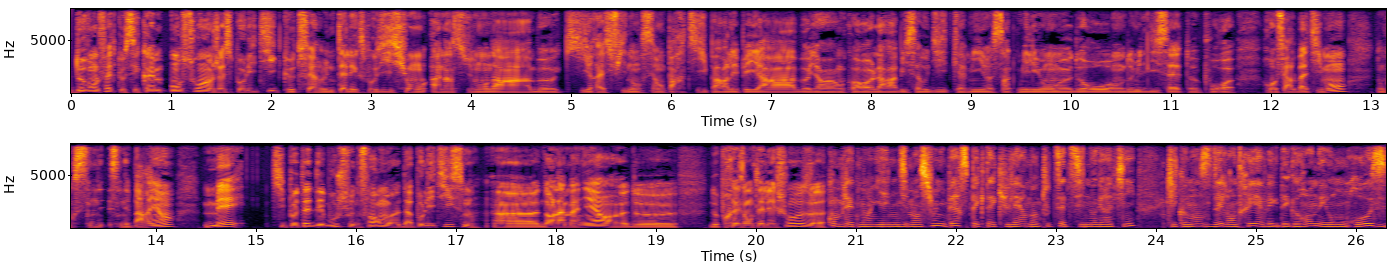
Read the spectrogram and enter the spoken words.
devant le fait que c'est quand même en soi un geste politique que de faire une telle exposition à l'Institut du monde arabe euh, qui reste financé en partie par les pays arabes. Il y a encore euh, l'Arabie saoudite qui a mis 5 euh, millions d'euros en 2017 pour refaire le bâtiment. Donc ce n'est pas rien. Mais qui peut-être débouche sur une forme d'apolitisme euh, dans la manière euh, de, présenter les choses. Complètement. Il y a une dimension hyper spectaculaire dans toute cette scénographie qui commence dès l'entrée avec des grands néons roses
